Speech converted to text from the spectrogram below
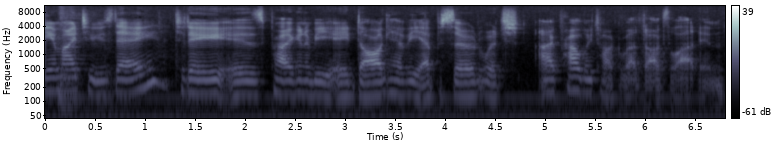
TMI Tuesday. Today is probably going to be a dog heavy episode, which I probably talk about dogs a lot in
